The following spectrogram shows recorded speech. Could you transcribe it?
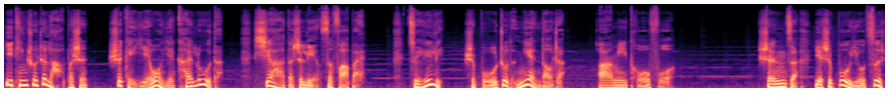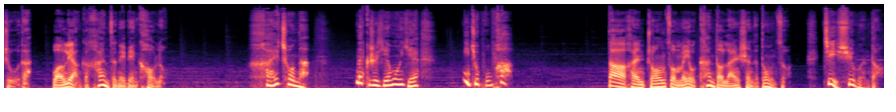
一听说这喇叭声是给阎王爷开路的，吓得是脸色发白，嘴里是不住的念叨着“阿弥陀佛”，身子也是不由自主的往两个汉子那边靠拢。还抽呢？那可是阎王爷，你就不怕？大汉装作没有看到蓝婶的动作，继续问道：“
